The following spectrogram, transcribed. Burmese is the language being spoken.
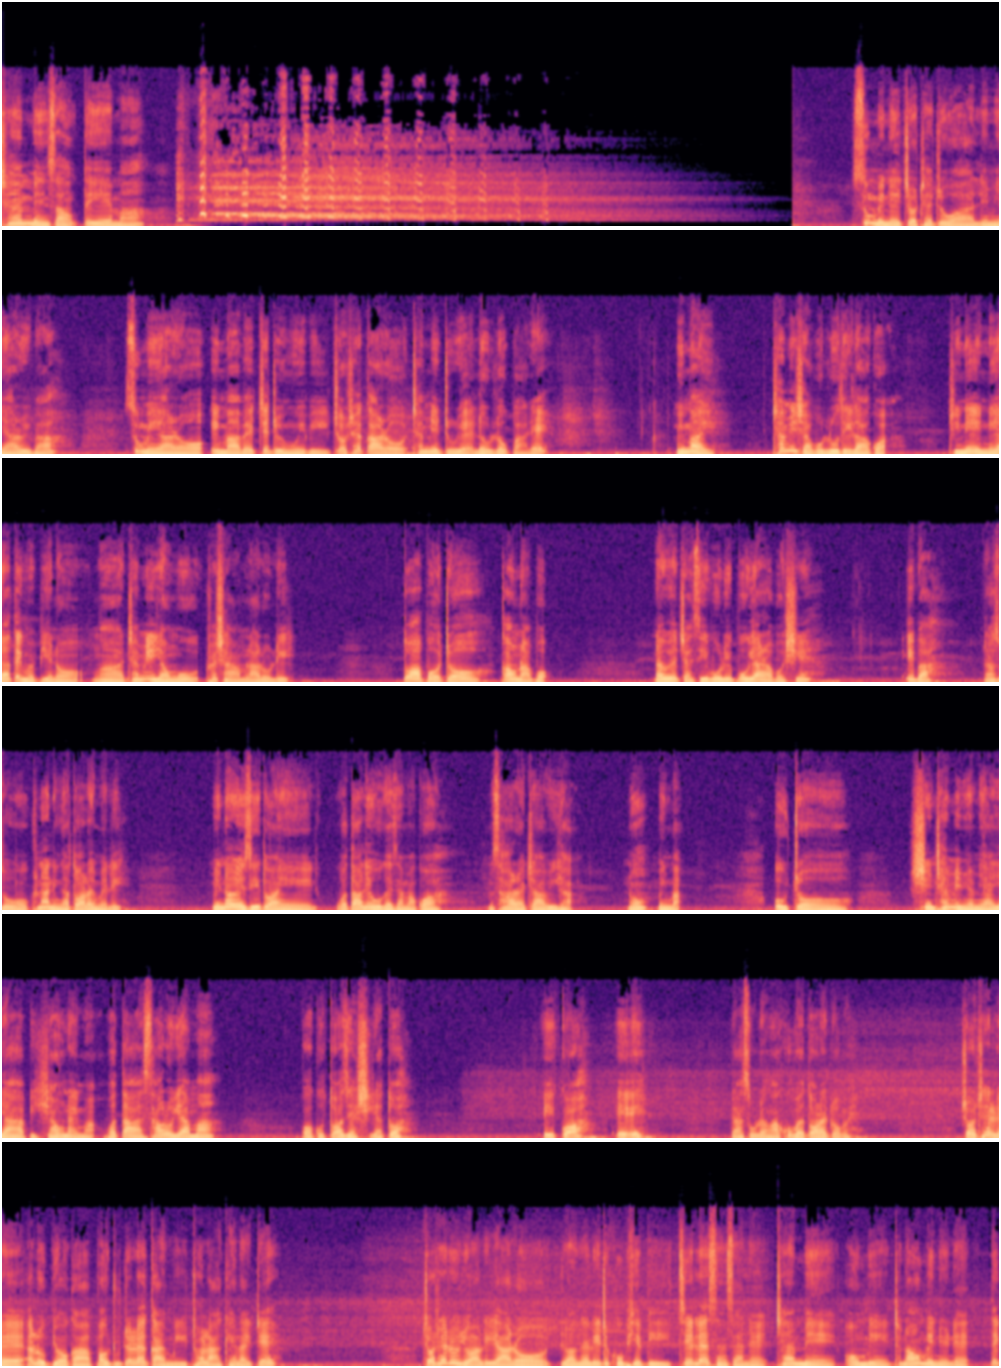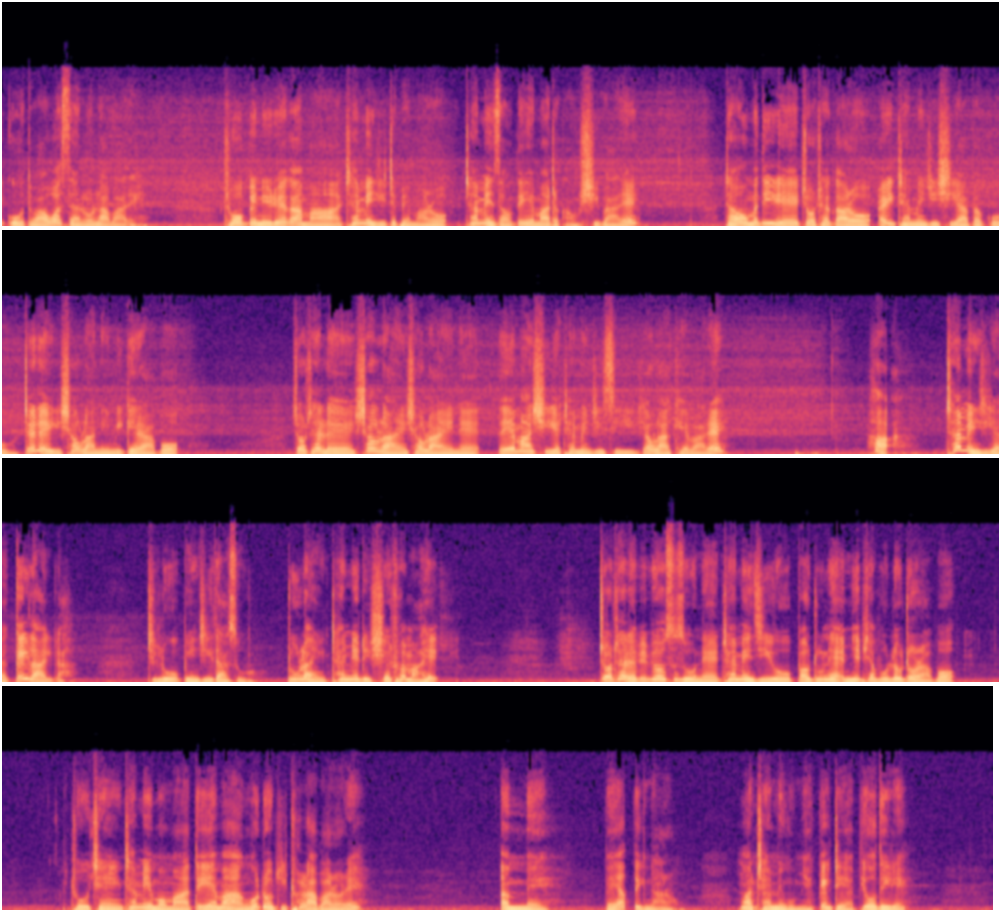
ချမ်းမင်ဆောင်တရေမှာစုမင်းနဲ့ကြော်ထက်တို့ကလင်မယားတွေပါစုမင်းကတော့အိမ်မှာပဲကြစ်တွေမွေးပြီးကြော်ထက်ကတော့ထမ်းမြစ်တူးရဲ့အလုပ်လုပ်ပါတယ်မိမကြီးထမ်းမြစ်ရှာဖို့လိုသေးလားကွာဒီနေ့နေရတိတ်မပြင်းတော့ငါထမ်းမြစ်ရောင်းဖို့ထွက်ရှာမလားလို့လေတော့ပေါ့တော့ကောင်းတာပေါ့နောက်ရကြဈေးဖို့လေးပို့ရတာပေါ့ရှင်အေးပါ ဒါဆိုခဏနေငါသွားလိုက်မယ်လေမင်းနောက်ရဈေးသွားရင်ဝတ်သားလေးဝယ်ခဲ့စမ်းပါကွာမစားရတာကြာပြီဟာနော်မိမအိုတော်ရှင်ထမ်းမြင်များများရပြီရောင်းနိုင်မှာဝတ်သားကစားလို့ရမှာကွာကိုသွားစရာရှိတာသွားအေးကွာအေးအေးဒါဆိုလည်းငါခုပဲသွားလိုက်တော့မယ်ကြော်ထက်လည်းအဲ့လိုပြောကပေါက်တူးတက်လက်ကိုင်းပြီးထွက်လာခဲ့လိုက်တယ် ကျော်ထက်တို့ရွာလေးကတော့ရွာငယ်လေးတစ်ခုဖြစ်ပြီးကျေးလက်ဆန်ဆန်နဲ့ထမ်းမင်အုံးမင်ထနောင်းမင်တွေနဲ့တိတ်ကိုတဘာဝဆန်လို့လာပါတယ်။ထိုပင်တွေကမှထမ်းမင်ကြီးတစ်ပင်မှာတော့ထမ်းမင်ဆောင်တရေမတစ်ကောင်ရှိပါတယ်။ဒါအောင်မသိတဲ့ကျော်ထက်ကတော့အဲ့ဒီထမ်းမင်ကြီးရှိရာဘက်ကိုတဲ့တဲ့ကြီးရှောက်လာနေမိခဲ့တာပေါ့။ကျော်ထက်လည်းရှောက်လာရင်ရှောက်လာရင်နဲ့တရေမရှိရဲ့ထမ်းမင်ကြီးစီရောက်လာခဲ့ပါတယ်။ဟာထမ်းမင်ကြီးကကိတ်လာ E လား။ဒီလိုအပင်ကြီးတာဆို တူးလိုက်ရင်ထမ်းမြစ်တွေရှယ်ထွက်မှာဟဲ့ကြော်ထက်လည်းပြပြဆူဆူနဲ့ထမ်းမြင့်ကြီးကိုပေါက်တူးနဲ့အမြင့်ဖြတ်ဖို့လှုပ်တော့တာပေါ့ထိုချိန်ထမ်းမြင့်ပေါ်မှာတရေမငုတ်တုတ်ကြီးထွက်လာပါတော့တယ်အမေဘယ်ရသိနာတော့ငါထမ်းမြင့်ကိုမြန်ကိတ်တယ်ပြောသေးတယ်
